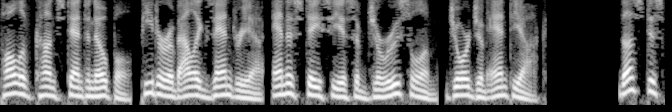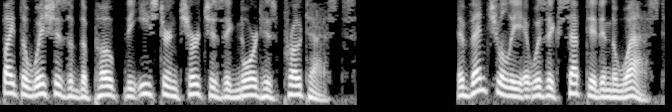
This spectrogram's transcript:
Paul of Constantinople, Peter of Alexandria, Anastasius of Jerusalem, George of Antioch. Thus despite the wishes of the Pope the Eastern churches ignored his protests. Eventually it was accepted in the West.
